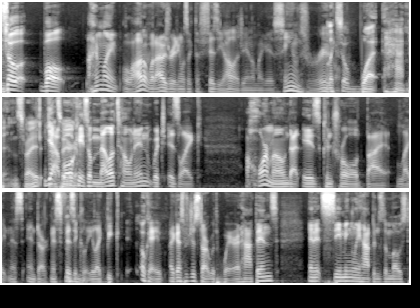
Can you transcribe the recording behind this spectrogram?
So, well, I'm like a lot of what I was reading was like the physiology, and I'm like, it seems real. like, so what happens, right? Yeah, That's well, okay. So melatonin, which is like a hormone that is controlled by lightness and darkness Mm-hmm. physically. Like, bec okay, I guess we should start with where it happens, and it seemingly happens the most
